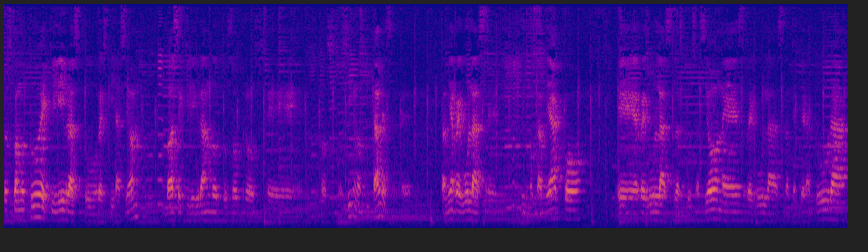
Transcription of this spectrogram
Entonces, cuando tú equilibras tu respiración, vas equilibrando tus otros eh, los, los signos vitales. Eh, también regulas el ritmo cardíaco, eh, regulas las pulsaciones, regulas la temperatura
